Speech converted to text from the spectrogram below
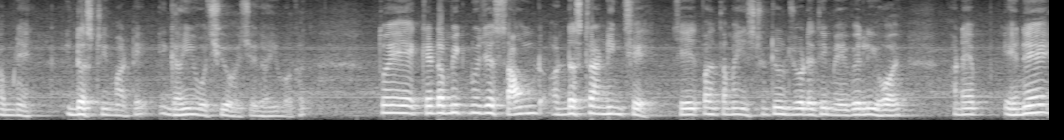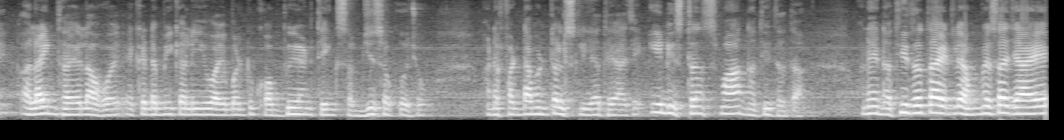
અમને ઇન્ડસ્ટ્રી માટે એ ઘણી ઓછી હોય છે ઘણી વખત. તો એ એકેડેમિકનું જે સાઉન્ડ અન્ડરસ્ટેન્ડિંગ છે, જે પણ તમે ઇન્સ્ટિટ્યૂટ જોડેથી મેળવેલી હોય અને એને અલાઇન થયેલા હોય academically you able to comprehend things સમજી શકો છો અને ફંડામેન્ટલ્સ ક્લિયર થયા છે, એ ડિસ્ટન્સમાં નથી થતા. અને નથી થતા એટલે હંમેશા જ્યારે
